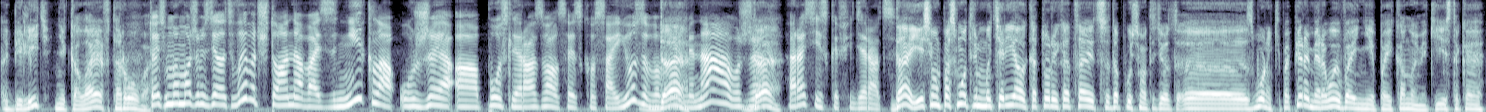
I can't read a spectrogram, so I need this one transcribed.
обелить Николая II. То есть мы можем сделать вывод, что она возникла уже а, после развала Советского Союза во Да, времена уже да. Российской Федерации. Да, если мы посмотрим материалы, которые касаются, допустим, вот эти вот э, сборники по Первой мировой войне по экономике, есть такая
